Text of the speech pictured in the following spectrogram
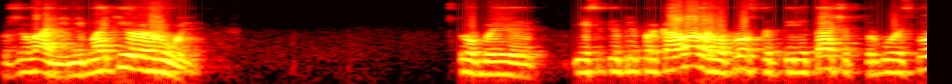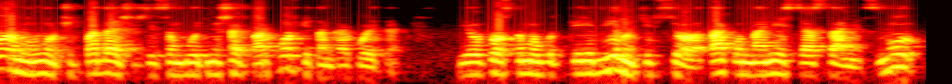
пожелание, не блокируй руль, чтобы, если ты припарковал, его просто перетащат в другую сторону, ну, чуть подальше, если он будет мешать парковке там какой-то, его просто могут передвинуть и все, а так он на месте останется. Ну,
